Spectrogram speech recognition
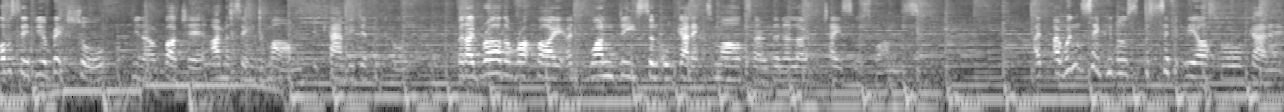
Obviously, if you're a bit short, you know, budget, I'm a single mum, it can be difficult. But I'd rather buy a, one decent organic tomato than a load of tasteless ones. I, I wouldn't say people specifically ask for organic.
